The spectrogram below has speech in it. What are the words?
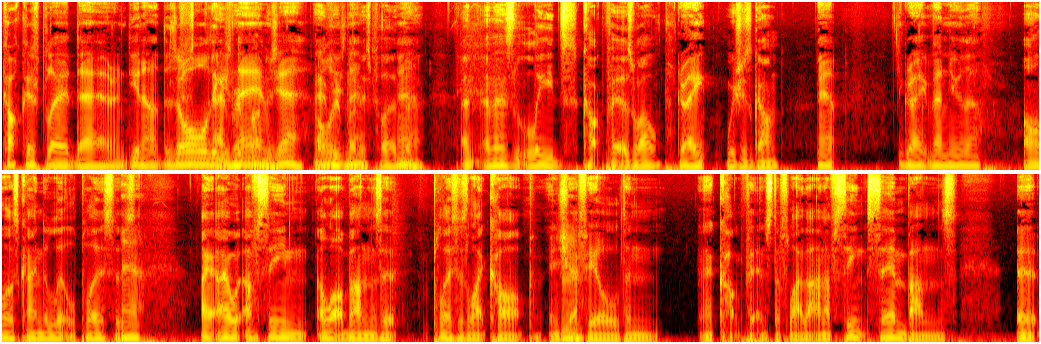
Cocker's played there, and you know there's all these names. Yeah, all these Everybody's names. played Yeah. there. And, and there's Leeds Cockpit as well, Great, which is gone. Yep, great venue though. All those kind of little places. Yeah, I, I, have seen a lot of bands at places like Corp in Mm. Sheffield and uh, Cockpit and stuff like that, and I've seen same bands at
